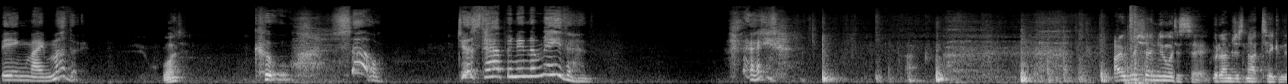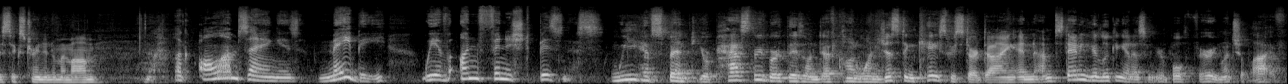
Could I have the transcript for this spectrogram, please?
Being my mother. What? Cool. So, just happening to me then. Hey, I wish I knew what to say, but I'm just not taking the six train into my mom. look, all I'm saying is maybe we have unfinished business. We have spent your past three birthdays on DEF CON 1 just in case we start dying, and I'm standing here looking at us and you're both very much alive.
